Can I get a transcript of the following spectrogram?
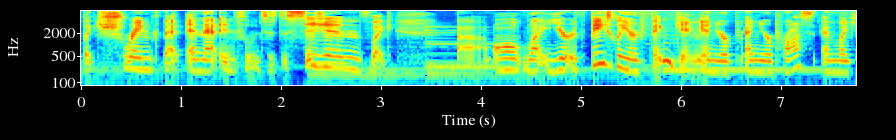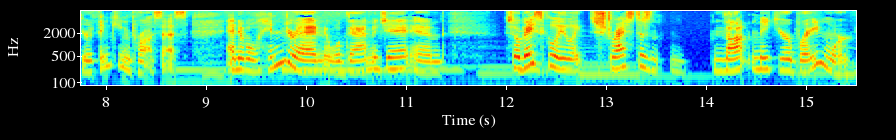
like shrink that and that influences decisions like uh, all like your basically your thinking and your and your process and like your thinking process. And it will hinder it and it will damage it. And so basically like stress doesn't make your brain work.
